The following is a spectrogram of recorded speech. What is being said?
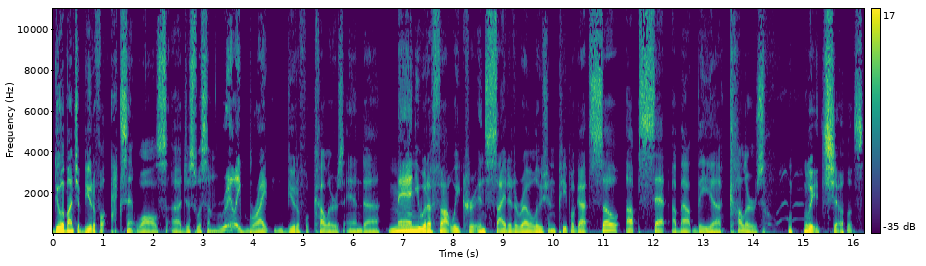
do a bunch of beautiful accent walls uh, just with some really bright, beautiful colors. And man, you would have thought we cr- incited a revolution. People got so upset about the uh, colors we chose.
